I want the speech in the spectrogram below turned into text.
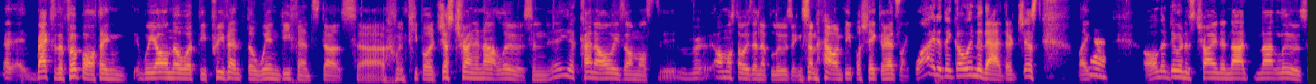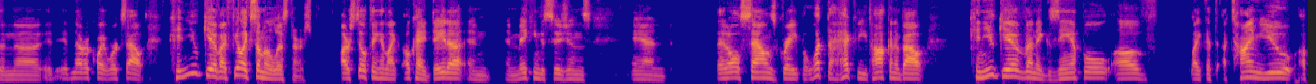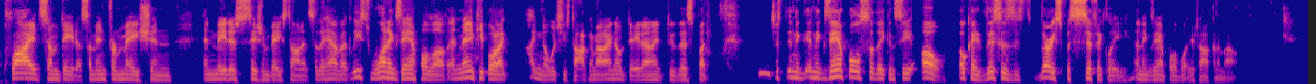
uh, back to the football thing, we all know what the prevent the win defense does uh, when people are just trying to not lose, and you kind of always almost almost always end up losing somehow, and people shake their heads like, why did they go into that? They're just like. Yeah. All they're doing is trying to not not lose, and uh, it, it never quite works out. Can you give? I feel like some of the listeners are still thinking like, okay, data and and making decisions, and it all sounds great, but what the heck are you talking about? Can you give an example of like a, a, time you applied some data, some information, and made a decision based on it? So they have at least one example of, and many people are like, I know what she's talking about. I know data and I do this, but just an, an example so they can see, oh, okay, this is very specifically an example of what you're talking about.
